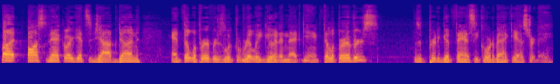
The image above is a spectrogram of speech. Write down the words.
but Austin Ekeler gets the job done, and Philip Rivers looked really good in that game. Philip Rivers was a pretty good fantasy quarterback yesterday.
